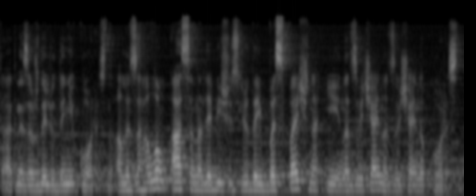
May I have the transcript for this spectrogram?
Так, не завжди людині корисно. Але загалом асана для більшості людей безпечна і надзвичайно надзвичайно корисна.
